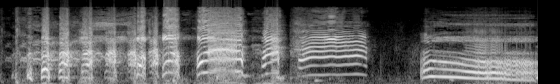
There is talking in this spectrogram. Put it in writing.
Oh,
